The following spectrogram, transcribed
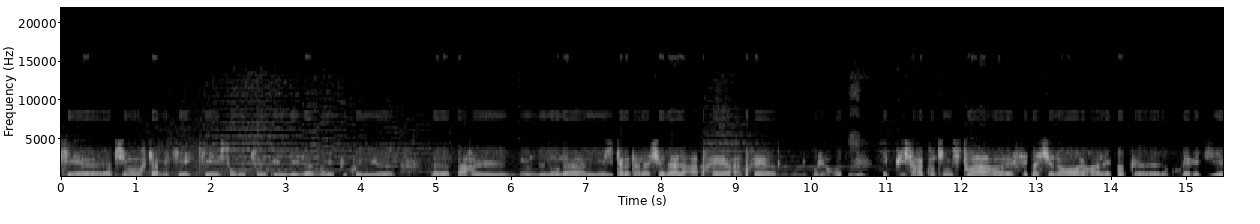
qui est absolument remarquable et qui est, qui est sans doute une des œuvres les plus connues euh, par le, monde euh, musical international après après euh, le boléro. Mhm. Et puis ça raconte une histoire, c'est passionnant. Alors à l'époque, donc vous l'avez dit,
